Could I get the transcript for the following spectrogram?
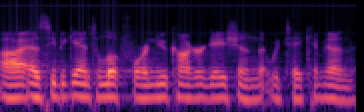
uh, as he began to look for a new congregation that would take him in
